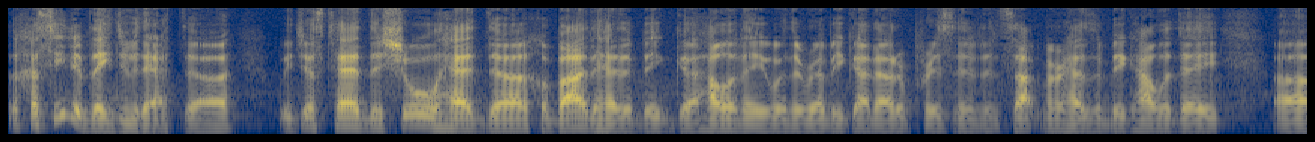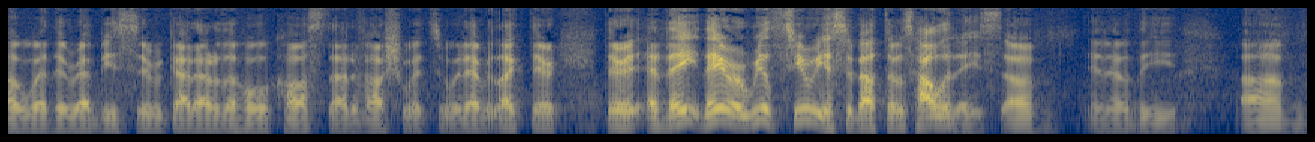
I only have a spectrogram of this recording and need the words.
the Hasidim, they do that. Uh, we just had the shul had uh, Chabad had a big holiday where the Rebbe got out of prison, and Satmar has a big holiday uh, when the Rebbe's got out of the Holocaust, out of Auschwitz or whatever. Like they're they're and they they are real serious about those holidays. Um, you know the. Um,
